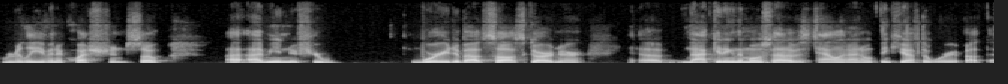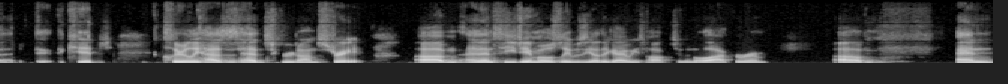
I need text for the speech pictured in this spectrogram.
really even a question. So, I mean, if you're worried about Sauce Gardner uh, not getting the most out of his talent, I don't think you have to worry about that. The, the kid clearly has his head screwed on straight. Um, and then CJ Mosley was the other guy we talked to in the locker room. Um, and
